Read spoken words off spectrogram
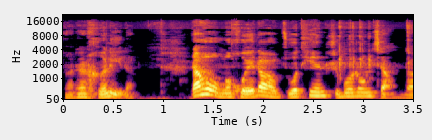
啊它是合理的。然后我们回到昨天直播中讲的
